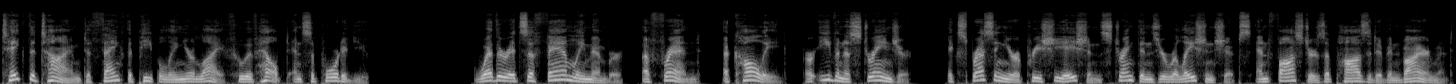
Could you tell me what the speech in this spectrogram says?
Take the time to thank the people in your life who have helped and supported you. Whether it's a family member, a friend, a colleague, or even a stranger, expressing your appreciation strengthens your relationships and fosters a positive environment.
